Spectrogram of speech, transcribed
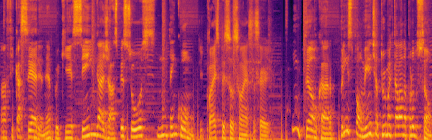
a ficar séria, né? Porque sem engajar as pessoas, não tem como. E quais pessoas são essas, Sérgio? Então, cara, principalmente a turma que está lá na produção.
